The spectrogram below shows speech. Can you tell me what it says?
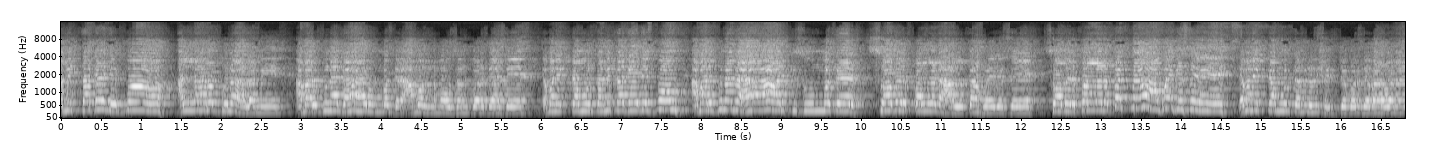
আমি তাকায় দেখব, আল্লাহ রব্বুল আলামিন আমার গুনাহগার উম্মতের আমল নামা করে দেন এমন একটা মুহূর্ত আমি তাকায় দেখব, আমার গুনাহগার কিছু উম্মতের সবের পাল্লাটা হালকা হয়ে গেছে, সবের পাল্লাটা পাতলা হয়ে গেছে। এমন একটা মুহূর্ত আমি নবী সহ্য করতে পারব না।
